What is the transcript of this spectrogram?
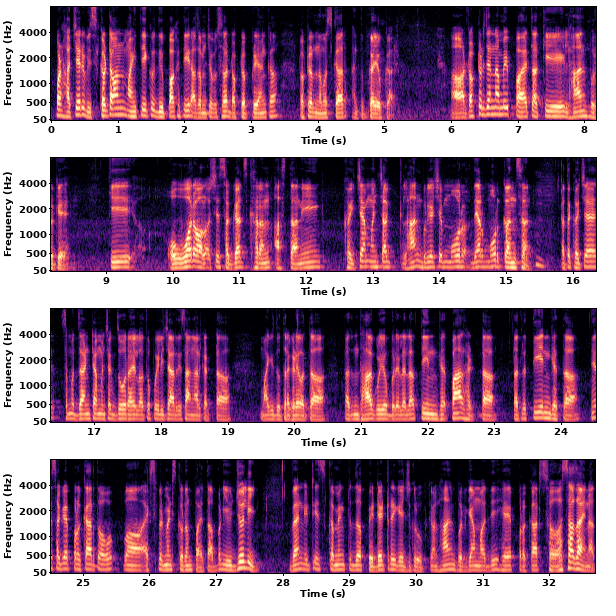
पण हाचेर विस्कटावन म्हायती दिवपा खातीर आज आमचे आसा डॉक्टर प्रियांका. डॉक्टर नमस्कार आनी तुमकां येवकार. डॉक्टर जेन्ना आमी पळयतात की ल्हान भुरगे की ओवरऑल अशें सगळ्याच घरान आसता आनी खंयच्या मनशाक ल्हान भुरग्याचे मोर दे आर मोर कन्सर्न आतां खंयच्याय समज जाणट्या मनशाक जोर आयलो तो पयलीं चार दीस आंगार काडटा मागीर दोतोरा कडेन वता तातूंत धा गुळयो बरयल्यो जाल्यार तीन घे पांच हाडटा तातले तीन घेता हे सगळे प्रकार तो एक्सपेरिमेंट्स करून पळयता but usually when it is coming to the pediatric age group किंवा ल्हान भुरग्यां मदीं हे प्रकार सहसा जायनात.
